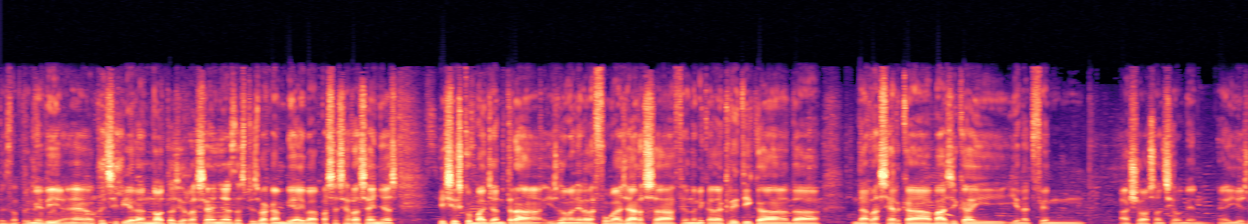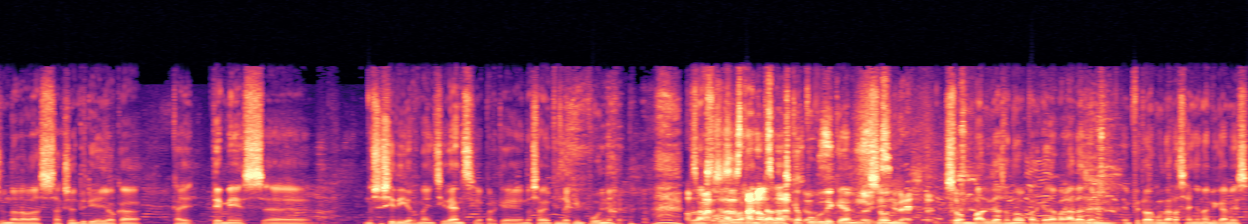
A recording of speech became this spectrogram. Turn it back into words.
des del primer dia. Eh? Al principi eren notes i ressenyes, després va canviar i va passar a ser ressenyes, i així és com vaig entrar, i és una manera de foguejar-se, fer una mica de crítica, de, de recerca bàsica, i, i he anat fent això essencialment. Eh? I és una de les seccions, diria jo, que, que té més... Eh, no sé si dir-ne incidència, perquè no sabem fins a quin punt Els marges estan als rementades que publiquem no són, són vàlides o no, perquè de vegades hem, hem fet alguna ressenya una mica més,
